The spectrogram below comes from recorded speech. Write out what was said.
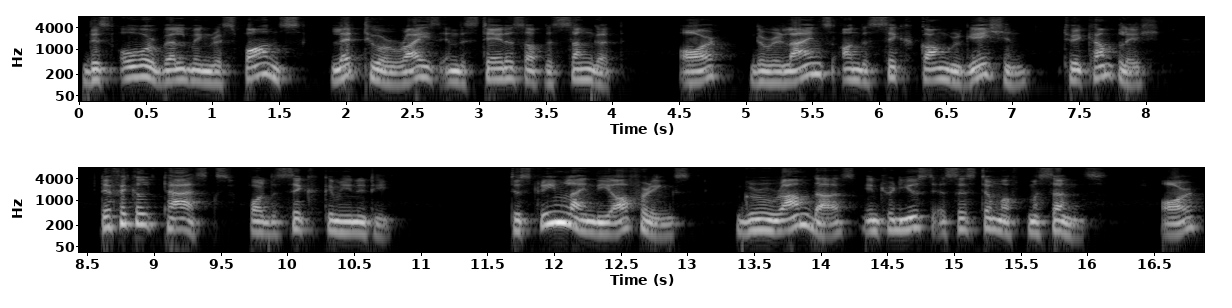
This overwhelming response led to a rise in the status of the Sangat or the reliance on the Sikh congregation to accomplish difficult tasks for the Sikh community. To streamline the offerings, Guru Ram Das introduced a system of masands, or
